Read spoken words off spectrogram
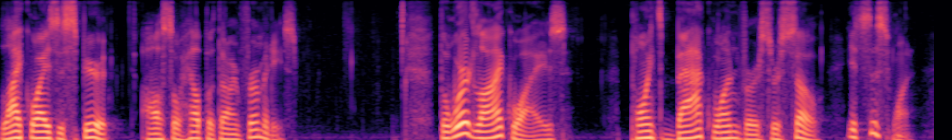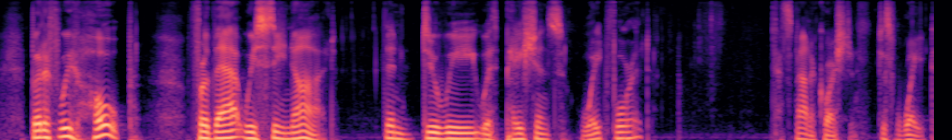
Likewise, the Spirit also helpeth our infirmities. The word likewise points back one verse or so. It's this one. But if we hope for that we see not, then do we with patience wait for it? That's not a question. Just wait.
